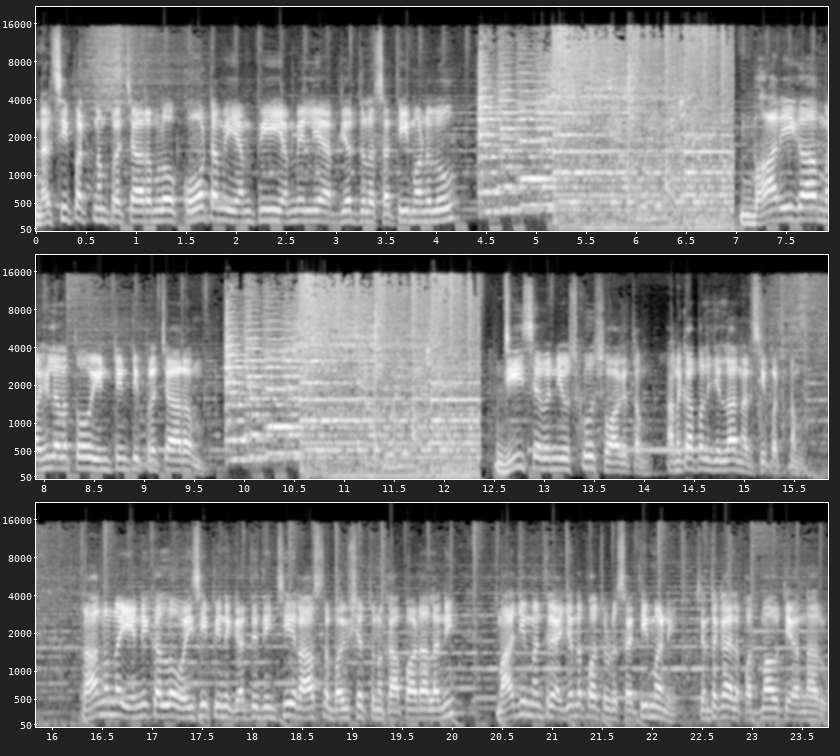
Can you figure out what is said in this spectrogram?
నర్సీపట్నం ప్రచారంలో కూటమి ఎంపీ ఎమ్మెల్యే అభ్యర్థుల సతీమణులు. భారీగా మహిళలతో ఇంటింటి ప్రచారం. జీ సెవెన్ న్యూస్కు స్వాగతం. అనకాపల్లి జిల్లా నర్సీపట్నం. రానున్న ఎన్నికల్లో వైసీపీని గద్దెదించి రాష్ట్ర భవిష్యత్తును కాపాడాలని మాజీ మంత్రి అయ్యన్నపాత్రుడు సతీమణి చింతకాయల పద్మావతి అన్నారు.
